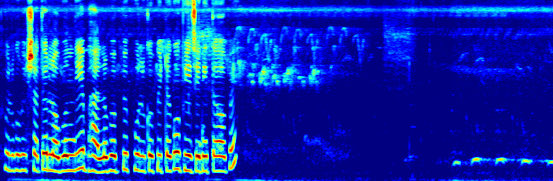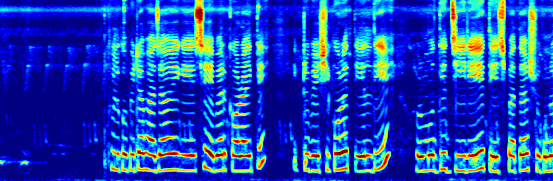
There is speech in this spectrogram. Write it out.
ফুলকপির সাথে লবণ দিয়ে ভালোভাবে ফুলকপিটাকেও ভেজে নিতে হবে। ফুলকপিটা ভাজা হয়ে গিয়েছে। এবার কড়াইতে একটু বেশি করে তেল দিয়ে ওর মধ্যে জিরে, তেজপাতা, শুকনো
